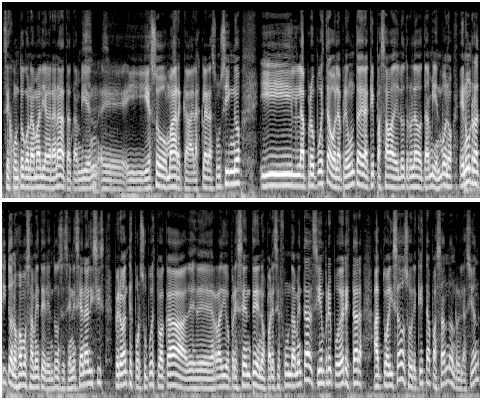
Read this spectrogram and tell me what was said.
se juntó con Amalia Granata también, eh, y eso marca a las claras un signo. Y la propuesta o la pregunta era qué pasaba del otro lado también. Bueno, en un ratito nos vamos a meter entonces en ese análisis, pero antes, por supuesto, acá desde Radio Presente nos parece fundamental siempre poder estar actualizados sobre qué está pasando en relación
